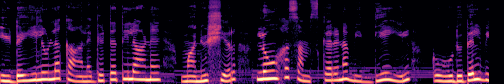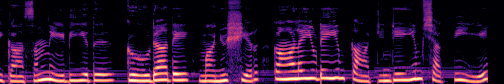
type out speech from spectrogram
ഇടയിലുള്ള കാലഘട്ടത്തിലാണ് മനുഷ്യർ ലോഹസംസ്കരണ വിദ്യയിൽ കൂടുതൽ വികാസം നേടിയത്. കൂടാതെ മനുഷ്യർ കാളയുടെയും കാറ്റിന്റെയും ശക്തിയെ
